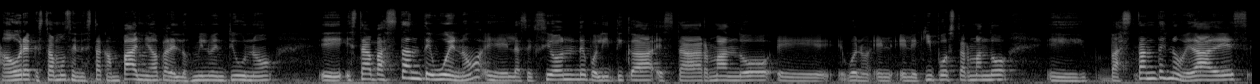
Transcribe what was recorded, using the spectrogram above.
ahora que estamos en esta campaña para el 2021, eh, está bastante bueno. Eh, la sección de política está armando, eh, bueno, el, equipo está armando bastantes novedades,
